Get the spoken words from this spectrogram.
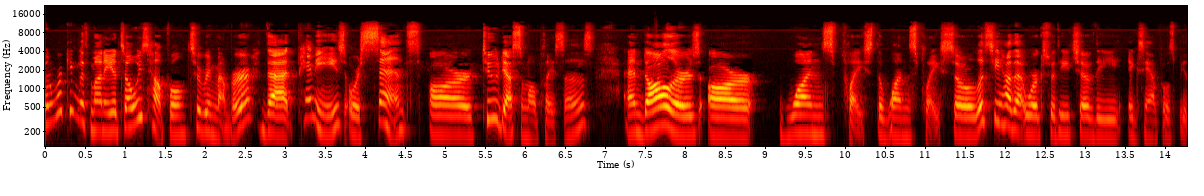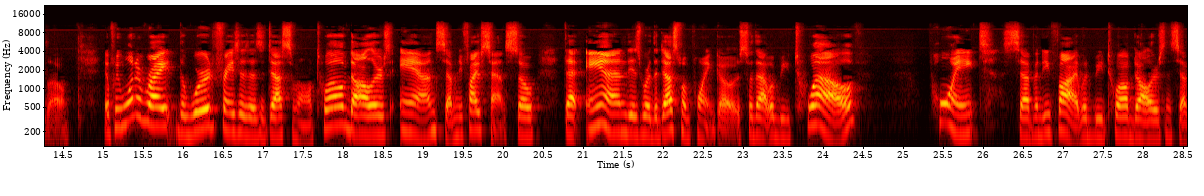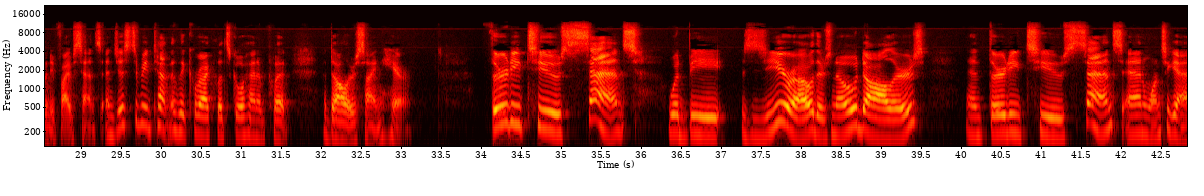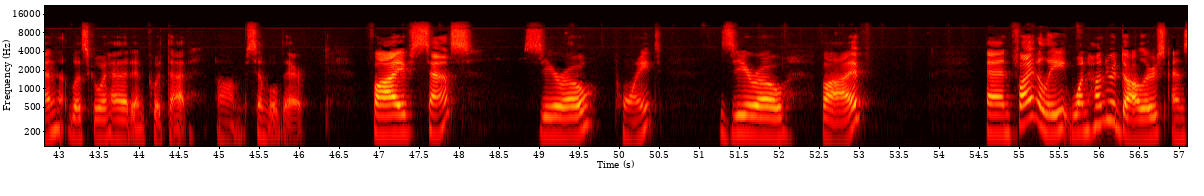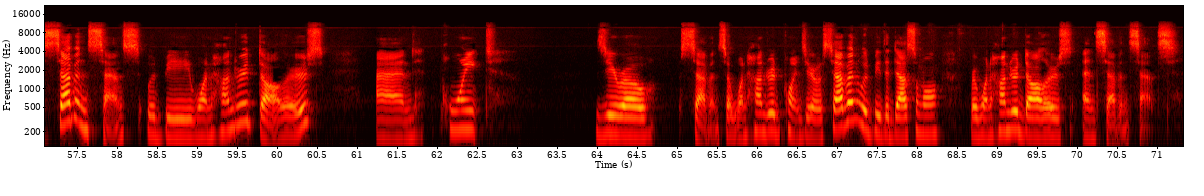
When working with money, it's always helpful to remember that pennies or cents are two decimal places and dollars are ones place, the ones place. So let's see how that works with each of the examples below. If we want to write the word phrases as a decimal, $12 and 75 cents. So that and is where the decimal point goes. So that would be 12 0.75 would be $12.75. And just to be technically correct, let's go ahead and put a dollar sign here. 32 cents would be zero, there's no dollars, and 32 cents. And once again, let's go ahead and put that um, symbol there. 5 cents, 0 0.05 and finally, $100 and 7 cents would be $100 and 0.07. So 100.07 would be the decimal for $100 and 7 cents.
